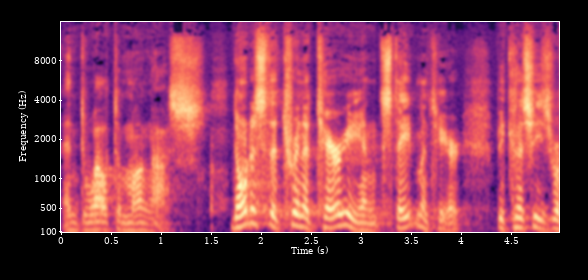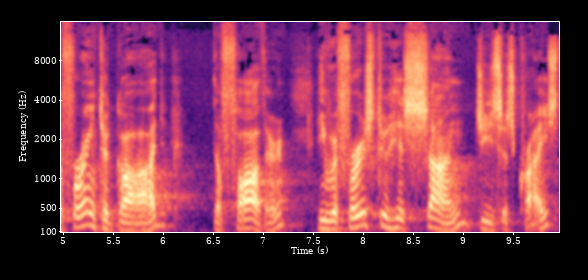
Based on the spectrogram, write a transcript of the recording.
and dwelt among us. Notice the Trinitarian statement here because he's referring to God, the Father. He refers to his Son, Jesus Christ.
